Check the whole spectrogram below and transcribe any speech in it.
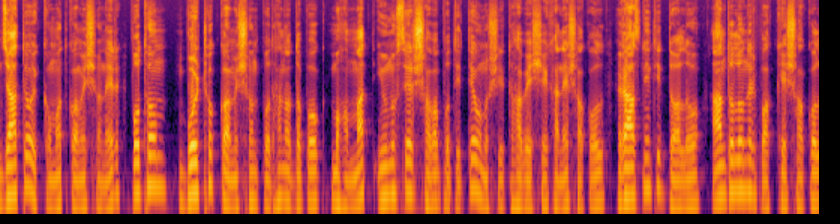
জাতীয় ঐক্যমত কমিশনের প্রথম বৈঠক কমিশন প্রধান অধ্যাপক মোহাম্মদ ইউনুসের সভাপতিত্বে অনুষ্ঠিত হবে। সেখানে সকল রাজনীতির দল ও আন্দোলনের পক্ষে সকল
